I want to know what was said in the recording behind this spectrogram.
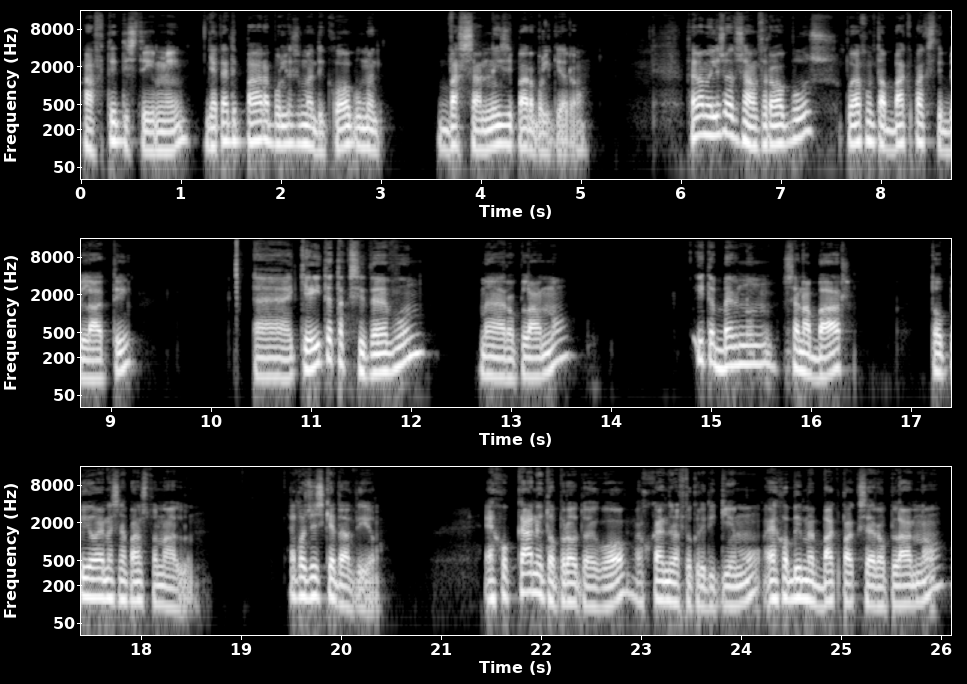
αυτή τη στιγμή για κάτι πάρα πολύ σημαντικό που με βασανίζει πάρα πολύ καιρό. Θέλω να μιλήσω για τους ανθρώπους που έχουν τα backpacks στην πλάτη ε, και είτε ταξιδεύουν με αεροπλάνο είτε μπαίνουν σε ένα μπαρ το οποίο ένας είναι πάνω στον άλλον. Έχω ζήσει και τα δύο. Έχω κάνει το πρώτο εγώ, έχω κάνει την αυτοκριτική μου, έχω μπει με backpack σε αεροπλάνο,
